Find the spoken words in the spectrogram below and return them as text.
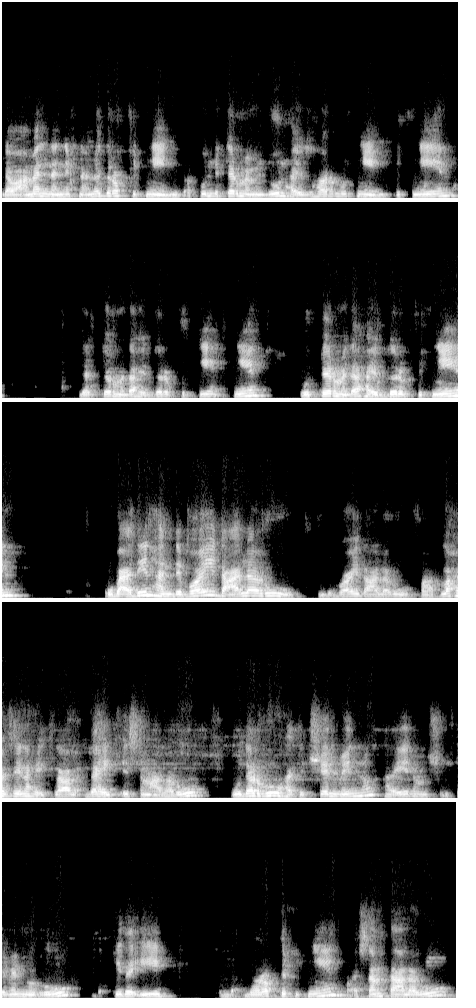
لو عملنا إن إحنا نضرب في 2 يبقى كل term من دول هيظهر له 2 2 ده ال term ده هيتضرب في 2 وال term ده هيتضرب في 2 وبعدين هن divide على rho divide على rho. فهتلاحظ هنا هيطلع ده هيتقسم على rho وده ال rho هتتشال منه لما شلت منه ال rho كده إيه ضربت في 2 وقسمت على rho.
